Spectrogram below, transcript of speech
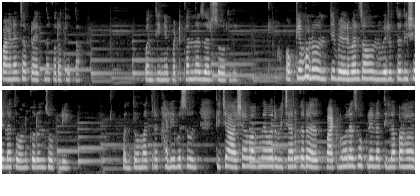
पाहण्याचा प्रयत्न करत होता. पण तिने पटकन नजर चोरली ओके म्हणून ती बेडवर जाऊन विरुद्ध दिशेला तोंड करून झोपली. पण तो मात्र खाली बसून तिच्या अशा वागण्यावर विचार करत पाठमोऱ्या झोपलेला तिला पाहत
